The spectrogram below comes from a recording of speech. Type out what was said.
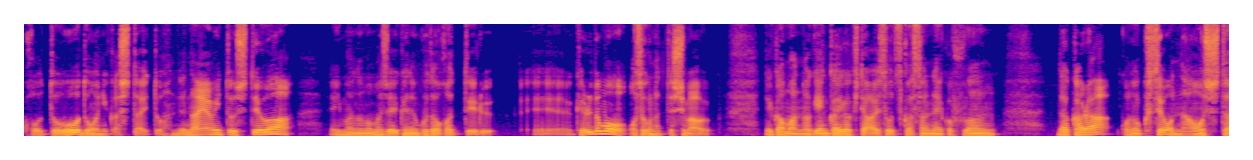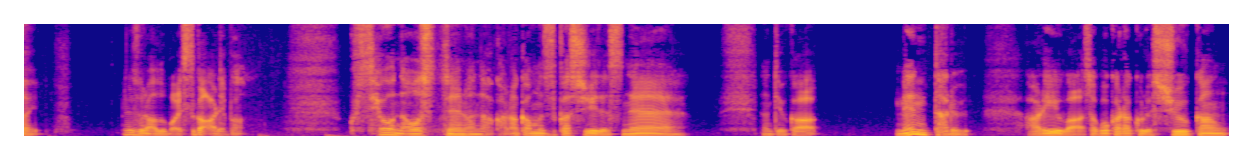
ことをどうにかしたいと。で、悩みとしては、今のままじゃいけないことは分かっている。えー、けれども遅くなってしまう。で、我慢の限界が来て愛想をつかされないか不安。だから、この癖を直したい。で、それアドバイスがあれば。癖を直すっていうのはなかなか難しいですね。なんていうか、メンタル、あるいはそこから来る習慣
